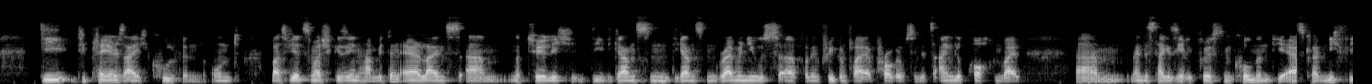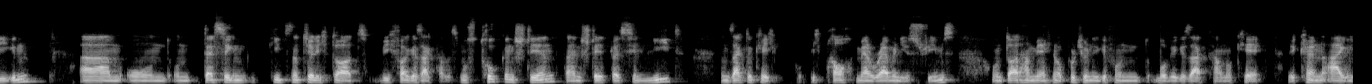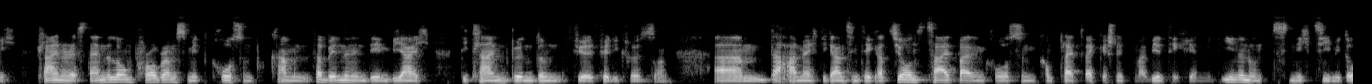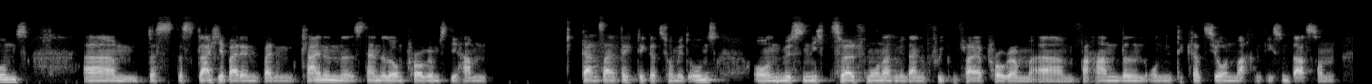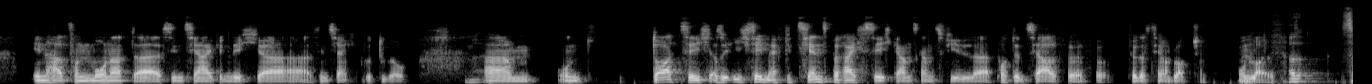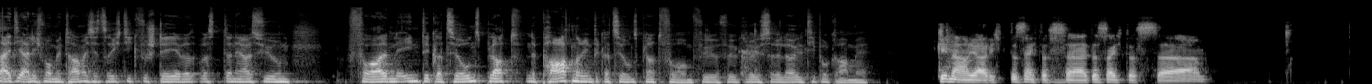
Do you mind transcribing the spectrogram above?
die die Players eigentlich cool finden. Und was wir zum Beispiel gesehen haben mit den Airlines, ähm, natürlich die, die, ganzen, die ganzen Revenues äh, von den Frequent Flyer Programs sind jetzt eingebrochen, weil ähm, am Ende des Tages ihre größten Kunden, die Airs können nicht fliegen. Ähm, und, und deswegen gibt es natürlich dort, wie ich vorher gesagt habe, es muss Druck entstehen, da entsteht plötzlich ein Need und sagt, okay, ich, ich brauche mehr Revenue Streams. Und dort haben wir eigentlich eine Opportunity gefunden, wo wir gesagt haben, okay, wir können eigentlich kleinere Standalone-Programs mit großen Programmen verbinden, indem wir eigentlich die kleinen bündeln für, für die größeren. Ähm, da haben wir eigentlich die ganze Integrationszeit bei den Großen komplett weggeschnitten, weil wir integrieren mit ihnen und nicht sie mit uns. Ähm, das, das gleiche bei den, bei den kleinen Standalone-Programs, die haben ganz einfach Integration mit uns und müssen nicht zwölf Monate mit einem Frequent Flyer Programm ähm, verhandeln und Integration machen, dies und das, sondern innerhalb von einem Monat äh, sind sie eigentlich, äh, sind sie eigentlich good to go. Ähm, und dort sehe ich, also ich sehe im Effizienzbereich sehe ich ganz, ganz viel äh, Potenzial für, für, für das Thema Blockchain und Leute. Also seid ihr eigentlich momentan, wenn ich jetzt richtig verstehe, was, was deine Ausführungen vor allem eine Integrationsplattform, eine Partner-Integrationsplattform für, für größere Loyalty-Programme. Genau, ja, das ist eigentlich das, äh, das, ist eigentlich das, äh,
